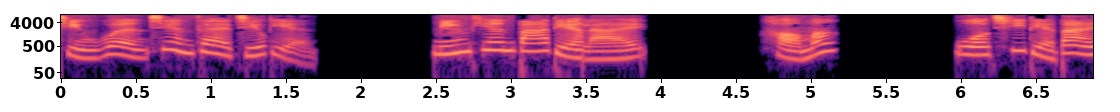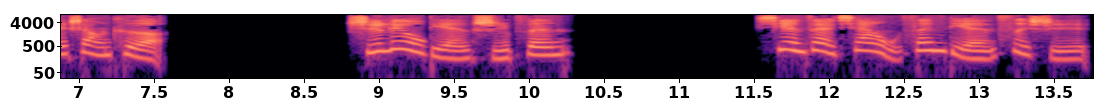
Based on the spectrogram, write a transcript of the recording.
请问现在几点？明天八点来。好吗？我七点半上课。十六点十分。现在下午三点四十。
